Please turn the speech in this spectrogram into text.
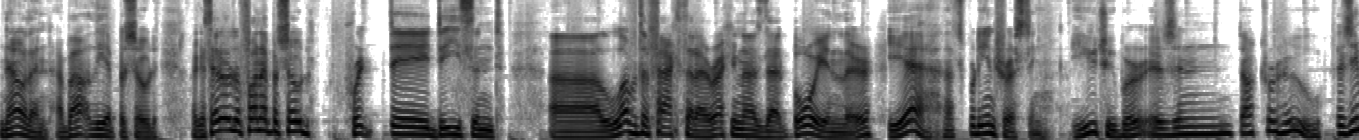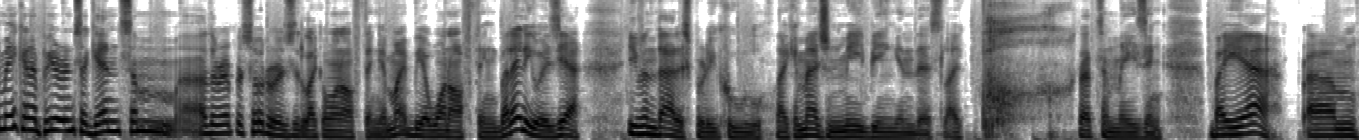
Now then, about the episode. Like I said, it was a fun episode. Pretty decent. Uh, love the fact that I recognized that boy in there. Yeah, that's pretty interesting. YouTuber is in Doctor Who. Does he make an appearance again some other episode or is it like a one-off thing? It might be a one-off thing. But anyways, yeah, even that is pretty cool. Like imagine me being in this. Like that's amazing. But yeah, um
